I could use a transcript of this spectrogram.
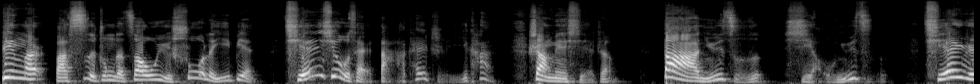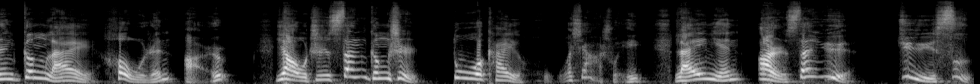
冰儿把寺中的遭遇说了一遍。钱秀才打开纸一看，上面写着：“大女子，小女子，前人耕来，后人耳。要知三更事。”多开火下水，来年二三月聚四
